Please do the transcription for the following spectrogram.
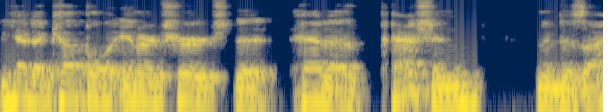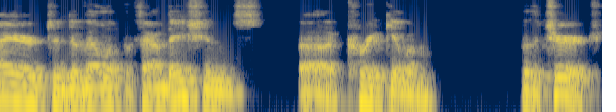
we had a couple in our church that had a passion and a desire to develop a foundations uh, curriculum for the church.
